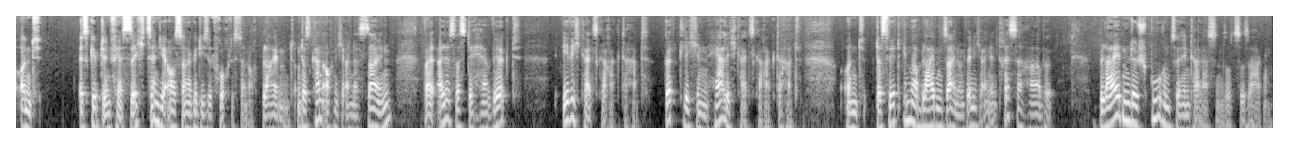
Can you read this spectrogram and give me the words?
Und es gibt in Vers 16 die Aussage, diese Frucht ist dann auch bleibend. Und das kann auch nicht anders sein, weil alles, was der Herr wirkt, Ewigkeitscharakter hat, göttlichen Herrlichkeitscharakter hat. Und das wird immer bleibend sein. Und wenn ich ein Interesse habe, bleibende Spuren zu hinterlassen, sozusagen,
